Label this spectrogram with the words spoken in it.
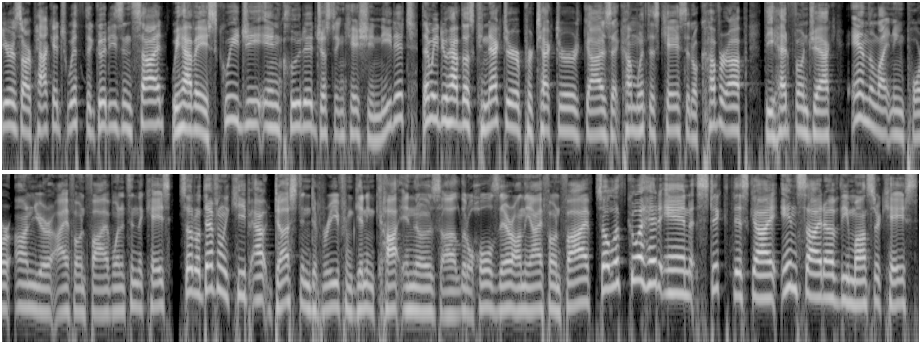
Here's our package with the goodies inside. We have a squeegee included just in case you need it. Then we do have those connector protector guys that come with this case. It'll cover up the headphone jack and the lightning port on your iPhone 5 when it's in the case. So it'll definitely keep out dust and debris from getting caught in those uh, little holes there on the iPhone 5. So let's go ahead and stick this guy inside of the monster case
